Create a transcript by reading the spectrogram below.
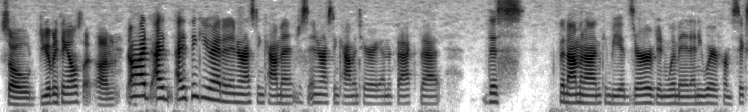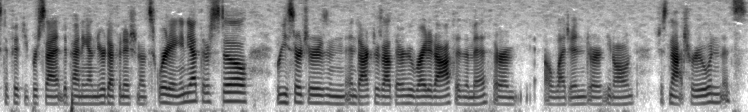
so do you have anything else? Um, No, I, I, I think you had an interesting comment, just an interesting commentary on the fact that this phenomenon can be observed in women anywhere from 6 to 50%, depending on your definition of squirting. And yet there's still researchers and, and doctors out there who write it off as a myth or a, legend or, you know, just not true. And it's,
